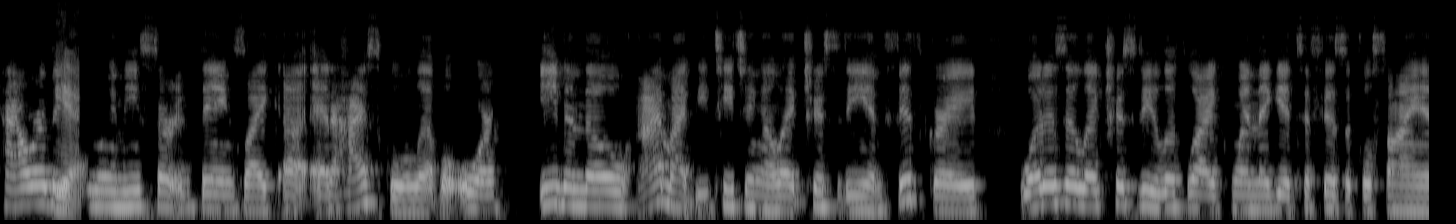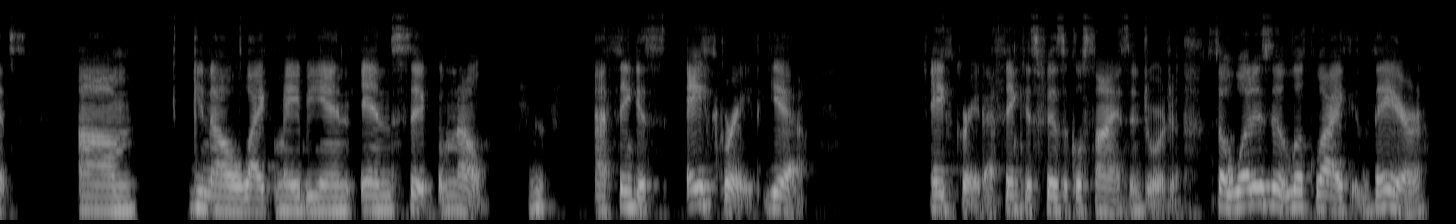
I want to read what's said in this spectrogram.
How are they yeah. doing these certain things like uh, at a high school level? Or even though I might be teaching electricity in fifth grade, what does electricity look like when they get to physical science? Um, you know, like maybe in in sixth, no, I think it's eighth grade. Yeah, eighth grade. I think is physical science in Georgia. So what does it look like there?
